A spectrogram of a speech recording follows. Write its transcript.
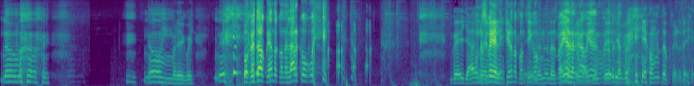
No mames. No, hombre, güey. Porque estaba cuidando con el arco, güey. Güey, ya. Uno se va a ir al infierno contigo. No, no, no, Me voy a estamos arriba, voy a- en serio, güey. Vamos a perder.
